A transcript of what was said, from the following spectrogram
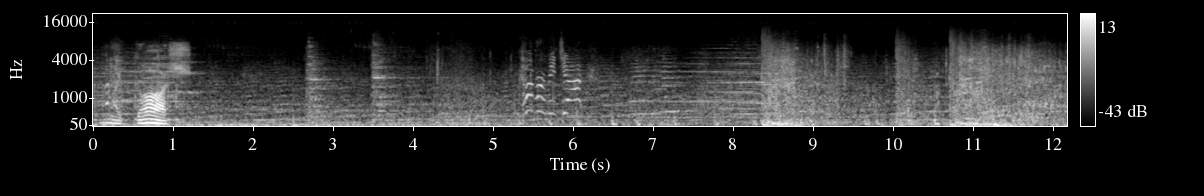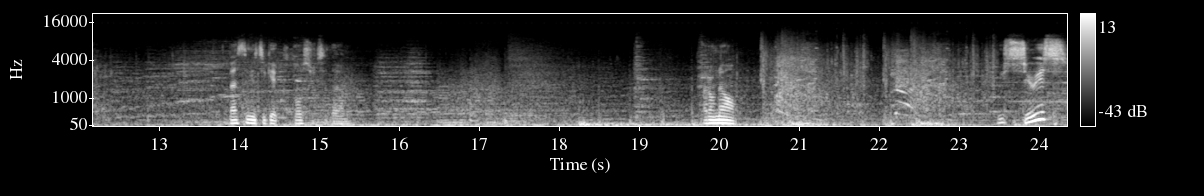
Oh my gosh. Cover me, Jack! The best thing is to get closer to them. I don't know. Are you serious?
